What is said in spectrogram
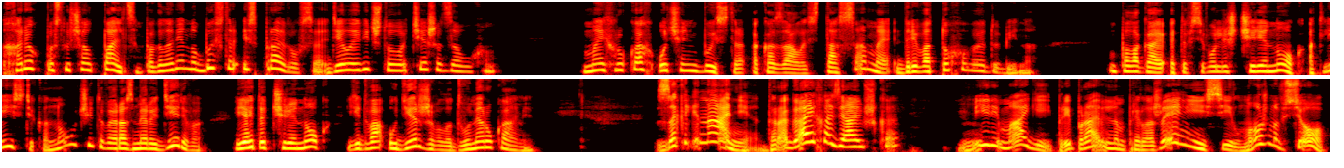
Харек постучал пальцем по голове, но быстро исправился, делая вид, что чешет за ухом. В моих руках очень быстро оказалась та самая древотоховая дубина. Полагаю, это всего лишь черенок от листика, но, учитывая размеры дерева, я этот черенок едва удерживала двумя руками. «Заклинание, дорогая хозяюшка! В мире магии при правильном приложении сил можно все.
